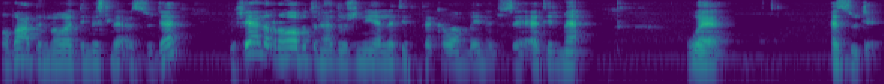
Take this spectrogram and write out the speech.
وبعض المواد مثل الزجاج بفعل الروابط الهيدروجينية التي تتكون بين جزيئات الماء. والزجاج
